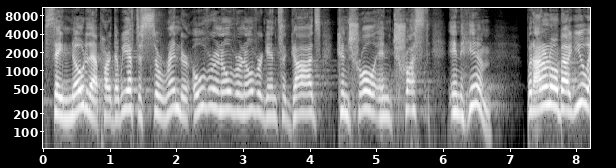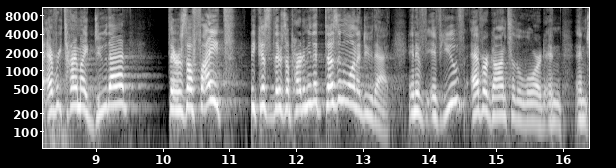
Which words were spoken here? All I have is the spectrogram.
say no to that part, that we have to surrender over and over and over again to God's control and trust in Him. But I don't know about you, every time I do that, there's a fight because there's a part of me that doesn't want to do that. And if, if you've ever gone to the Lord and, and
